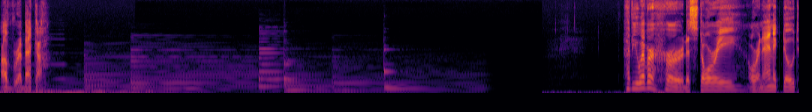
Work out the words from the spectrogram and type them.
of Rebekah. Have you ever heard a story or an anecdote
